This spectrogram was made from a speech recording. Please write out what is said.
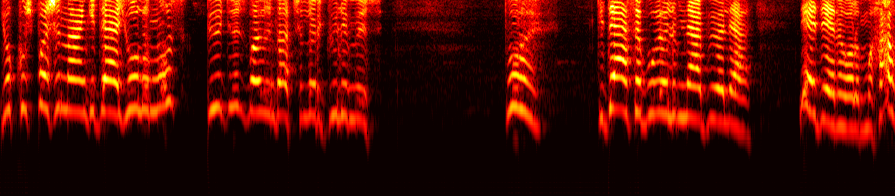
Yokuş başından gider yolumuz. Büyüdüğüz boyunda açılır gülümüz. Bu giderse bu ölümler böyle. Ne diyen oğlum? Ha,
